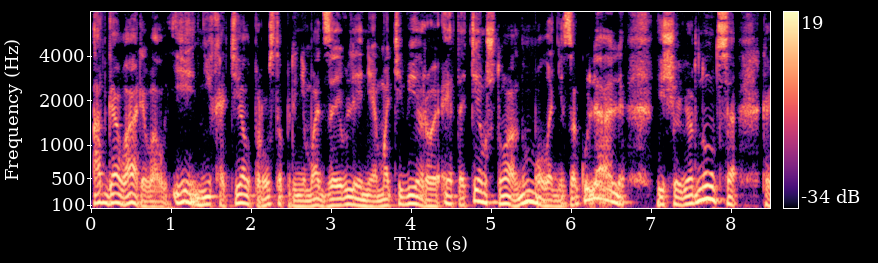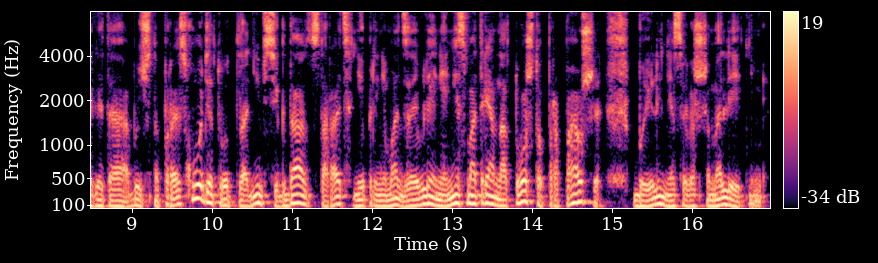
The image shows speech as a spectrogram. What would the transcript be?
отговаривал и не хотел просто принимать заявление, мотивируя это тем, что, ну, мол, они загуляли, еще вернутся, как это обычно происходит, вот они всегда стараются не принимать заявления, несмотря на то, что пропавшие были несовершеннолетними.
